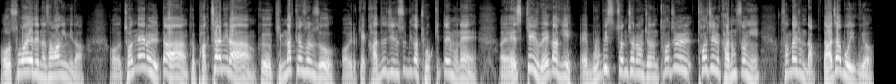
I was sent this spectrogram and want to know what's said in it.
어, 소화해야 되는 상황입니다. 어, 전에는 일단 그 박찬이랑 그 김낙현 선수 어, 이렇게 가드진 수비가 좋기 때문에 어, SK 외곽이 예, 모비스천처럼 저는 터질 터질 가능성이 상당히 좀 나- 낮아 보이고요.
